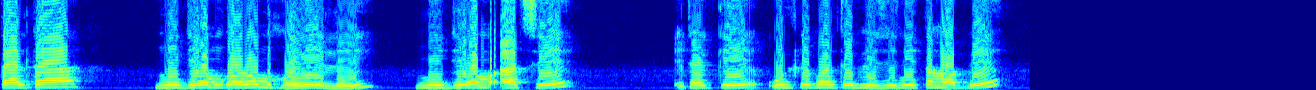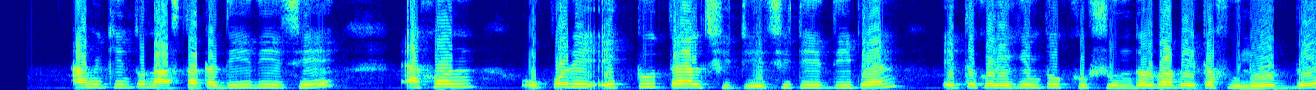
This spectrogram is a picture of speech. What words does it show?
তেলটা মিডিয়াম গরম হয়ে এলেই মিডিয়াম আছে, এটাকে উল্টে পাল্টে ভেজে নিতে হবে। আমি কিন্তু নাস্তাটা দিয়ে দিয়েছি। এখন উপরে একটু তেল ছিটিয়ে ছিটিয়ে দিবেন, এতে করে কিন্তু খুব সুন্দরভাবে এটা ফুলে উঠবে।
